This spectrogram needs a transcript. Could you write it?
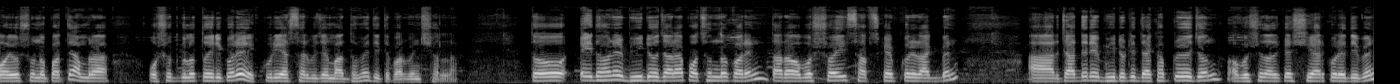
বয়স, অনুপাতে আমরা ওষুধগুলো তৈরি করে কুরিয়ার সার্ভিসের মাধ্যমে দিতে পারব ইনশাল্লাহ তো এই ধরনের ভিডিও যারা পছন্দ করেন, তারা অবশ্যই সাবস্ক্রাইব করে রাখবেন। আর যাদের এই ভিডিওটি দেখা প্রয়োজন, অবশ্যই তাদেরকে শেয়ার করে দিবেন।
